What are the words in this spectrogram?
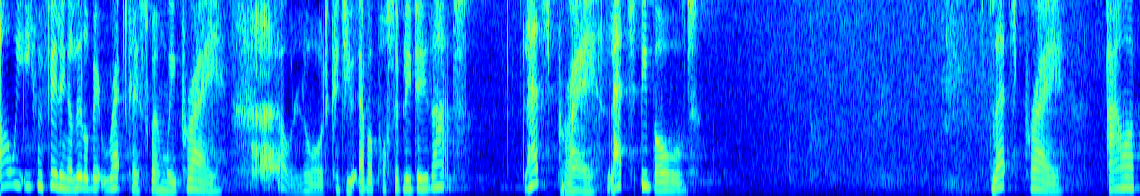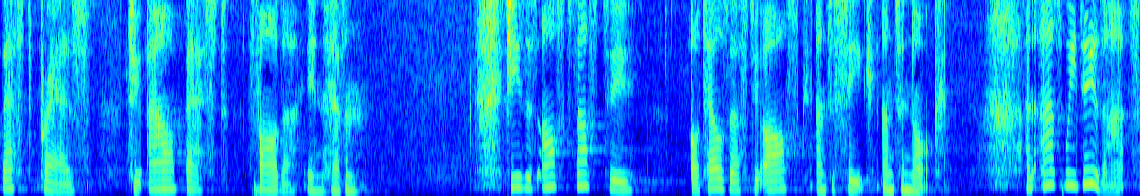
Are we even feeling a little bit reckless when we pray? Oh Lord, could you ever possibly do that? Let's pray. Let's be bold. Let's pray our best prayers to our best Father in heaven. Jesus asks us to or tells us to ask and to seek and to knock. And as we do that,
